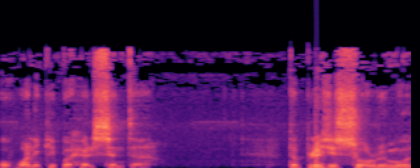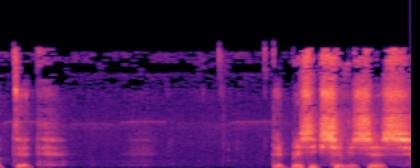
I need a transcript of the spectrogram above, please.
of Wanikipa Health Center. The place is so remote that the basic services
